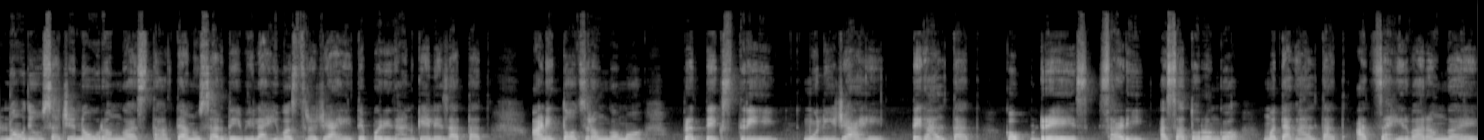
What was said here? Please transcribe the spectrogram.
नऊ दिवसाचे नऊ रंग असतात. त्यानुसार देवीलाही वस्त्र जे आहे ते परिधान केले जातात आणि तोच रंग मग प्रत्येक स्त्री मुली ज्या आहे ते घालतात. कप ड्रेस साडी असा तो रंग मग त्या घालतात. आजचा हिरवा रंग आहे.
